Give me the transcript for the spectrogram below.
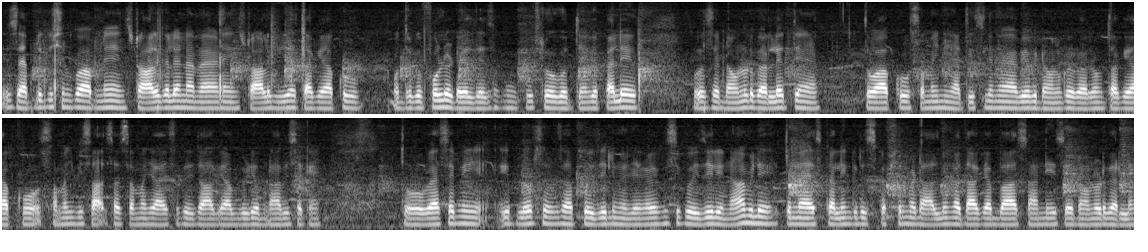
اس اپلیکیشن کو آپ نے انسٹال کر لینا، میں نے انسٹال کیا تاکہ آپ کو ادھر کو فل ڈیٹیل دے سکوں۔ کچھ لوگ ہوتے ہیں کہ پہلے وہ اسے ڈاؤن لوڈ کر لیتے ہیں تو آپ کو سمجھ نہیں آتی، اس لیے میں ابھی ابھی ڈاؤن لوڈ کر رہا ہوں تاکہ آپ کو سمجھ بھی ساتھ ساتھ سمجھ آ سکے تاکہ آپ ویڈیو بنا بھی سکیں۔ تو ویسے بھی یہ اپلوڈ سروس آپ کو ایزیلی مل جائے گا کسی کو ایزیلی نہ ملے تو میں اس کا لنک ڈسکرپشن میں ڈال دوں گا تاکہ آپ بآسانی سے ڈاؤن لوڈ کر لیں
